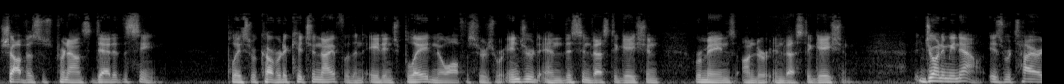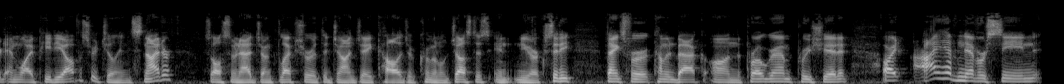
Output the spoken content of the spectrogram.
Chavez was pronounced dead at the scene. Police recovered a kitchen knife with an 8 inch blade. No officers were injured, and this investigation remains under investigation. Joining me now is retired NYPD officer Jillian Snyder, who's also an adjunct lecturer at the John Jay College of Criminal Justice in New York City. Thanks for coming back on the program. Appreciate it. All right, I have never seen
